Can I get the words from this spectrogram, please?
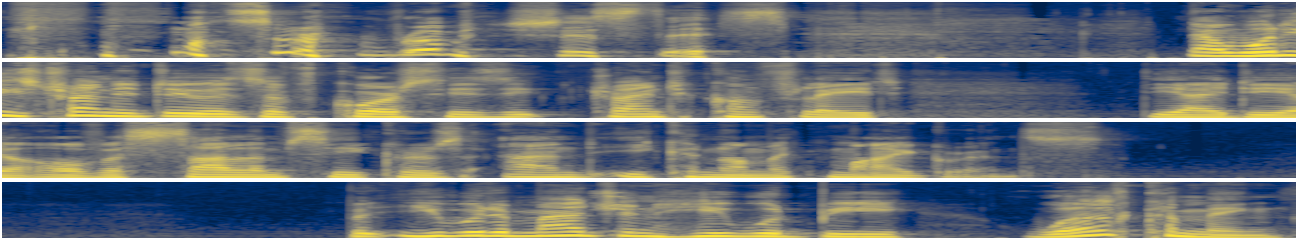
what sort of rubbish is this? Now, what he's trying to do is, of course, he's trying to conflate the idea of asylum seekers and economic migrants. But you would imagine he would be welcoming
